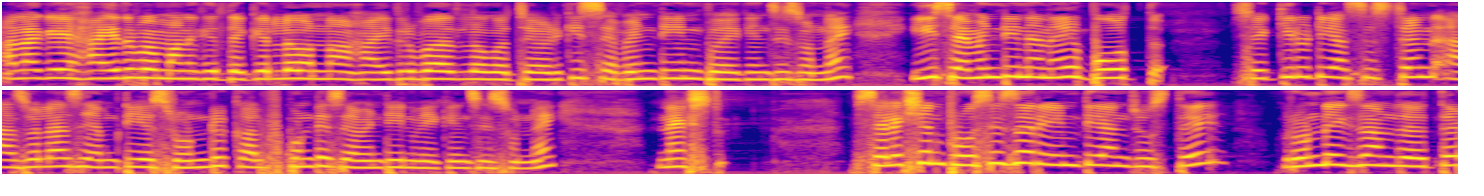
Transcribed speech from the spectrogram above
అలాగే హైదరాబాద్ మనకి దగ్గరలో ఉన్న హైదరాబాద్లో వచ్చేవాడికి సెవెంటీన్ వేకెన్సీస్ ఉన్నాయి. ఈ సెవెంటీన్ అనేవి both security assistant as well as MTS రెండు కలుపుకుంటే సెవెంటీన్ వేకెన్సీస్ ఉన్నాయి. నెక్స్ట్ సెలెక్షన్ ప్రొసీజర్ ఏంటి అని చూస్తే రెండు ఎగ్జామ్స్ జరిగితే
